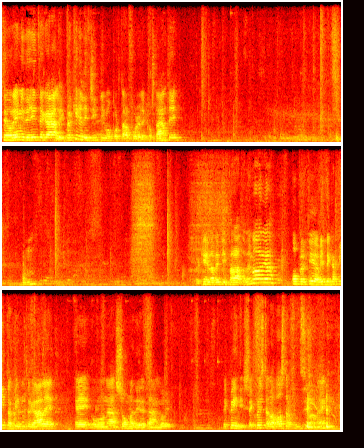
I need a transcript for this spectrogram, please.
Teoremi degli integrali. Perché è legittimo portare fuori le costanti? Mm? Perché l'avete imparato a memoria o perché avete capito che un integrale è una somma di rettangoli? E quindi se questa è la vostra funzione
